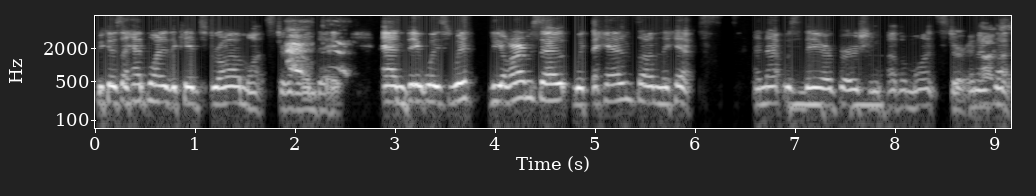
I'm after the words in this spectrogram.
because I had one of the kids draw a monster one day, and it was with the arms out, with the hands on the hips, and that was their version of a monster. And I thought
